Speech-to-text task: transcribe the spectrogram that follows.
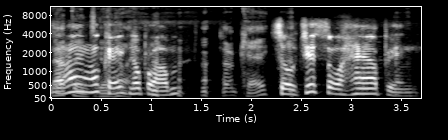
So, "Oh, okay, no problem. okay. so it just so happened,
